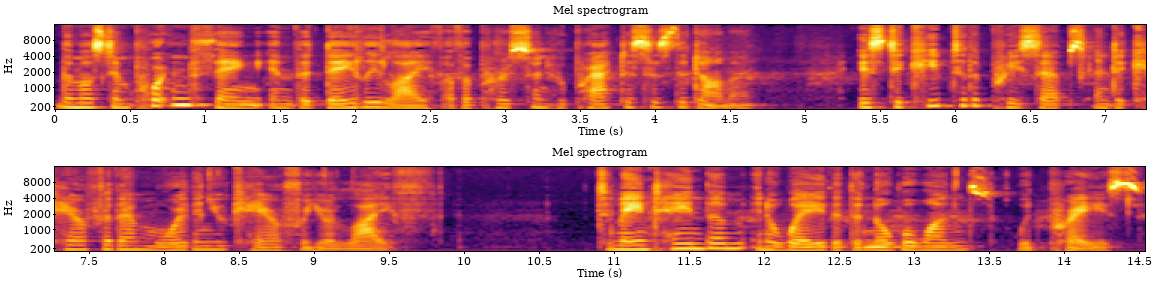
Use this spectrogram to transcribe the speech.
The most important thing in the daily life of a person who practices the Dhamma is to keep to the precepts and to care for them more than you care for your life, to maintain them in a way that the Noble Ones would praise.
